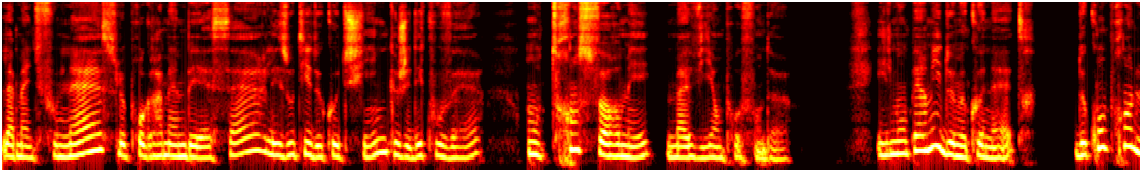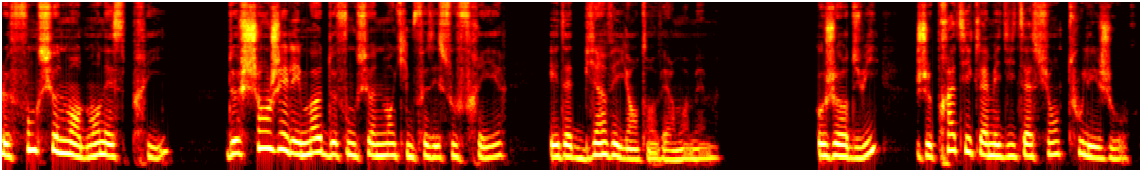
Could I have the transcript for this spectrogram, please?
La mindfulness, le programme MBSR, les outils de coaching que j'ai découverts ont transformé ma vie en profondeur. Ils m'ont permis de me connaître, de comprendre le fonctionnement de mon esprit, de changer les modes de fonctionnement qui me faisaient souffrir et d'être bienveillante envers moi-même. Aujourd'hui, je pratique la méditation tous les jours.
